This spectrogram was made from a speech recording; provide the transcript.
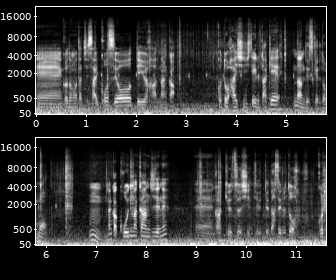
えー、子供たち最高っすよっていうなんかことを配信しているだけなんですけれども。うんなんかこんな感じでね、えー、学級通信って言って出せると これ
